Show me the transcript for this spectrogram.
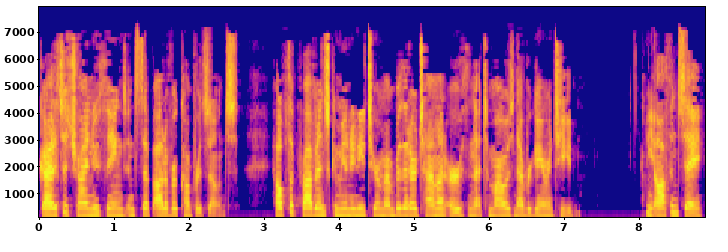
Guide us to try new things and step out of our comfort zones. Help the Providence community to remember that our time on earth and that tomorrow is never guaranteed. We often say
